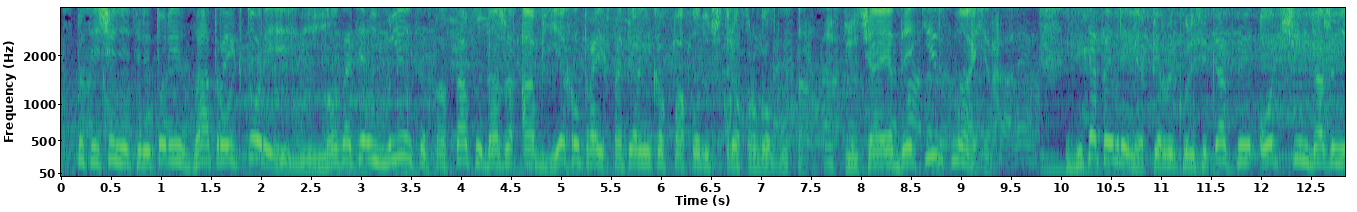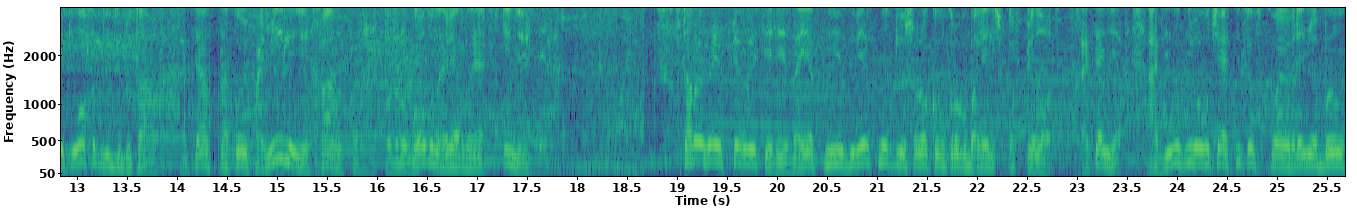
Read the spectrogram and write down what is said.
с посещения территории за траекторией, но затем влился в состав и даже объехал троих соперников по ходу четырех кругов дистанции, включая Де Кирсмахера. Десятое время в первой квалификации очень даже неплохо для дебютанта, хотя с такой фамилией Хансен по-другому, наверное, и нельзя. Второй заезд первой серии – заезд неизвестных для широкого круга болельщиков пилотов. Хотя нет, один из его участников в свое время был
